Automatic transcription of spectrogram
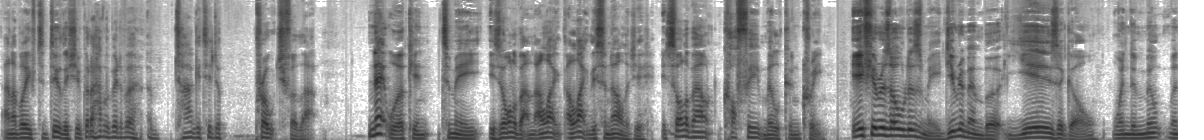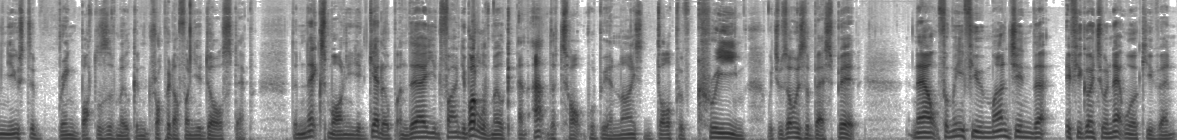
And I believe to do this you've got to have a bit of a, a targeted approach for that. Networking to me is all about, and I like I like this analogy. It's all about coffee, milk, and cream. If you're as old as me, do you remember years ago when the milkman used to bring bottles of milk and drop it off on your doorstep? The next morning you'd get up and there you'd find your bottle of milk, and at the top would be a nice dollop of cream, which was always the best bit. Now, for me, if you imagine that if you're going to a network event,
